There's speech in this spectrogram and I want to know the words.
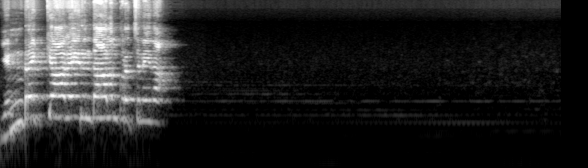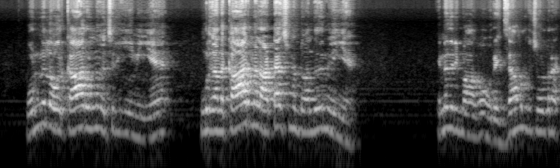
என்றைக்காக இருந்தாலும் பிரச்சனை தான். ஒண்ணுல ஒரு கார் ஒன்று வச்சிருக்கீங்க நீங்க. உங்களுக்கு அந்த கார் மேல அட்டாச்மெண்ட் வந்ததுன்னு வைங்க. என்ன தெரியுமா ஆகும்? ஒரு எக்ஸாம்பிளுக்கு சொல்றேன்.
